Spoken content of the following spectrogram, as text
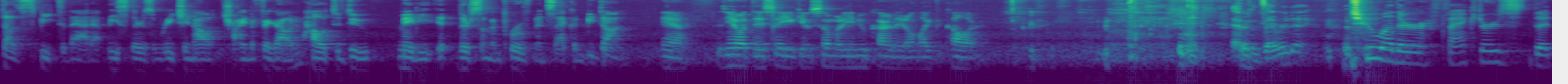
does speak to that. At least there's reaching out and trying to figure out how to do, maybe it, there's some improvements that could be done. Yeah, cause you know what they say, you give somebody a new car, they don't like the color. Happens every day. Two other factors that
